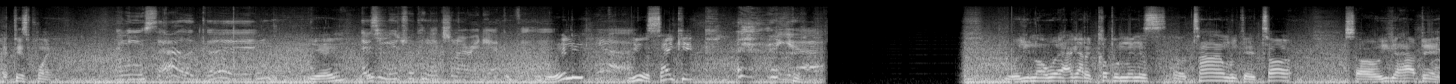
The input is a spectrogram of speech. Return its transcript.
at this point? I mean, you said I look good. Yeah. There's a mutual connection already. I can feel it. Really? Yeah. You a psychic? yeah. Well, you know what? I got a couple minutes of time. We could talk, so you can hop in.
